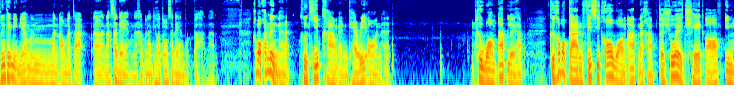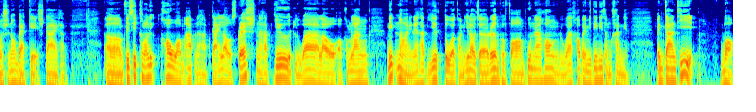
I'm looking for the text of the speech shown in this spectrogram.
ซึ่งเทคนิคนี้มันมันเอามาจากนักแสดงนะครับ เวลาที่เขาต้องแสดงบทบาทนะครับ เขาบอกข้อหนึ่งฮะคือ keep calm and carry on ฮะคือ warm up เลยครับ คือเขาบอกการ physical warm up นะครับ จะช่วย shake off emotional baggage ได้ครับ physical warm up นะครับ การให้เรา stretch นะครับ ยืดหรือว่าเราออกกำลังนิดหน่อยนะครับ ยืดตัวก่อนที่เราจะเริ่ม perform พูดหน้าห้อง หรือว่าเข้าไปมีติ้งที่สำคัญเนี่ย เป็นการที่บอก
